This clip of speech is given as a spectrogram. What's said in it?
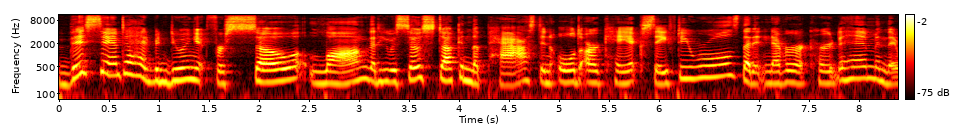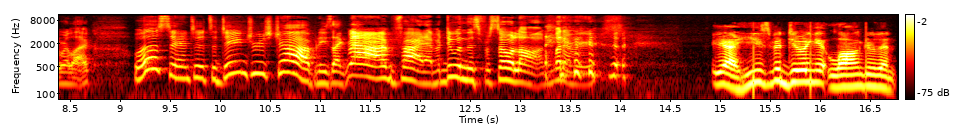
this Santa had been doing it for so long that he was so stuck in the past in old archaic safety rules that it never occurred to him. And they were like, well, Santa, it's a dangerous job. And he's like, nah, I'm fine. I've been doing this for so long. Whatever. Yeah, he's been doing it longer than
